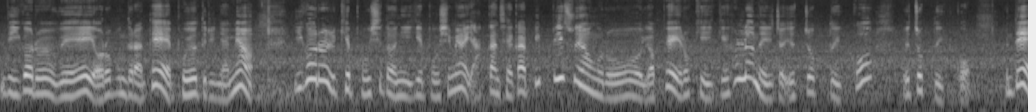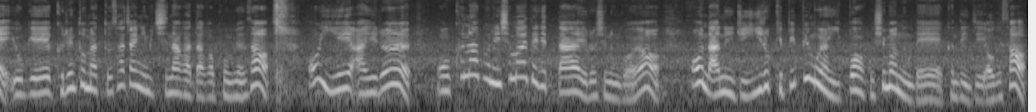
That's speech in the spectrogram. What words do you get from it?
근데 이거를 왜 여러분들한테 보여드리냐면, 이거를 이렇게 보시더니 이게 보시면 약간 제가 삐삐 수영으로 옆에 이렇게 이게 흘러내리죠. 이쪽도 있고 이쪽도 있고. 근데 요게 그린토마토 사장님이 지나가다가 보면서 어 이 아이를 어 큰아분이 심어야 되겠다 이러시는 거예요. 어 나는 이제 이렇게 삐삐 모양 이뻐갖고 심었는데 근데 이제 여기서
